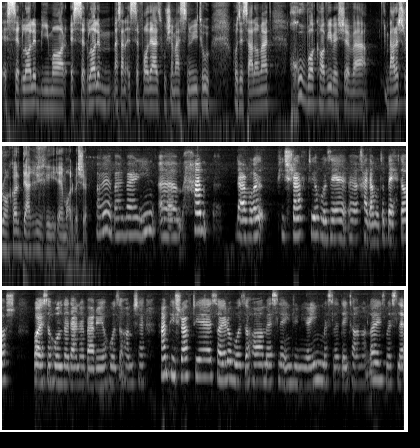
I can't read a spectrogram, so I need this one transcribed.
استقلال بیمار استقلال مثلا استفاده از هوش مصنوعی تو حوزه سلامت خوب واکاوی بشه و براش راهکار دقیقی اعمال بشه. آره بنابراین هم در واقع پیشرفت توی حوزه خدمات بهداشت باعث هل دادن بقیه حوزه ها میشه. هم پیشرفت توی سایر حوزه ها مثل engineering مثل data analyze مثل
